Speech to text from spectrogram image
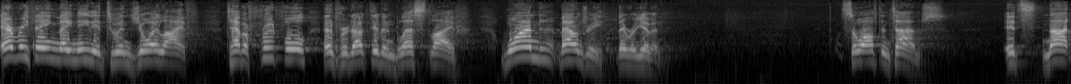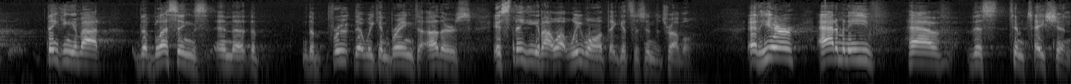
Everything they needed to enjoy life, to have a fruitful and productive and blessed life. One boundary they were given so oftentimes it's not thinking about the blessings and the, the, the fruit that we can bring to others. It's thinking about what we want that gets us into trouble. And here, Adam and Eve have this temptation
